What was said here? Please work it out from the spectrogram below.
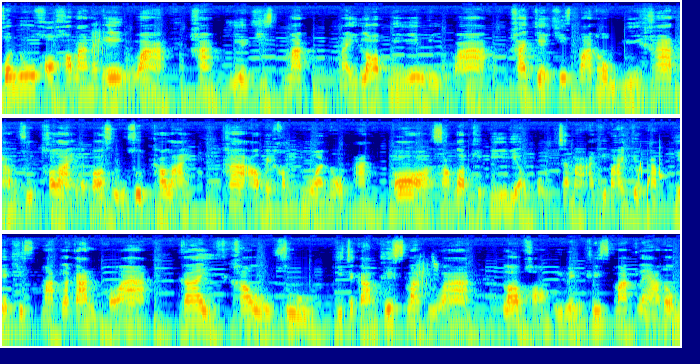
คนดูขอเข้ามานั่นเองว่าค่าเกียร์คริสต์มาสในรอบนี้หรือว่าค่าเกียร์คริสต์มาสผมมีค่าต่ำสุดเท่าไหร่แล้วก็สูงสุดเท่าไหร่ ถ้าเอาไปคำนวณผมอะก็สำหรับคลิปนี้เดี๋ยวผมจะมาอธิบายเกี่ยวกับเกียร์คริสต์มาสละกัน เพราะว่าใกล้เข้าสู่กิจกรรมคริสต์มาสหรือว่า รอบของอีเวนต์คริสต์มาสแล้วผม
